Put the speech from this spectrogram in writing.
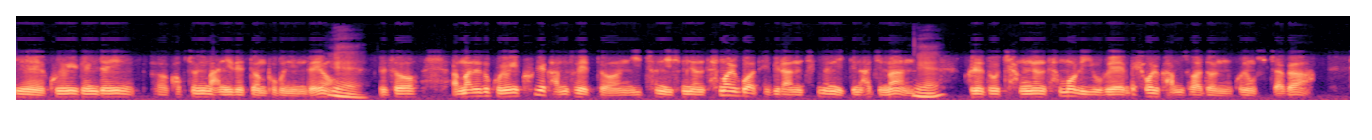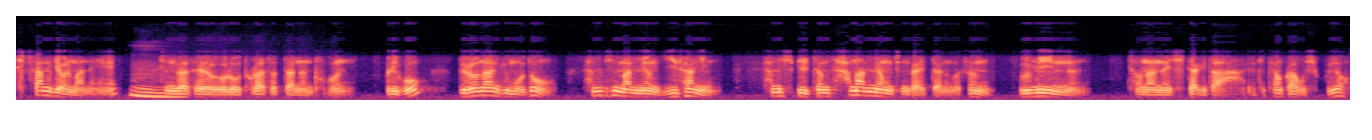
예, 고용이 굉장히 어, 걱정이 많이 됐던 부분인데요. 예. 그래서 해도 고용이 크게 감소했던 2020년 3월과 대비라는 측면이 있긴 하지만 예. 그래도 작년 3월 이후에 매월 감소하던 고용 숫자가 13개월 만에 음. 증가세로 돌아섰다는 부분 그리고 늘어난 규모도 30만 명 이상인 31.4만 명 증가했다는 것은 의미 있는 전환의 시작이다 이렇게 평가하고 싶고요.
